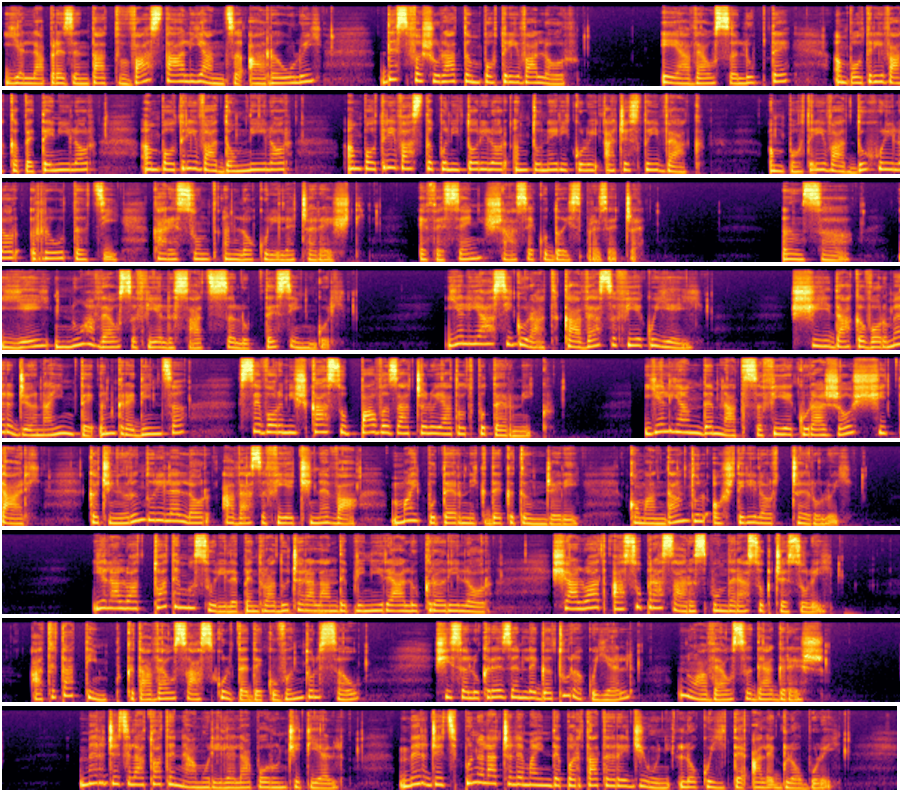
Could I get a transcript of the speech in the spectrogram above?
El le-a prezentat vasta alianță a răului desfășurată împotriva lor. Ei aveau să lupte împotriva căpetenilor, împotriva domniilor, împotriva stăpânitorilor întunericului acestui veac, împotriva duhurilor răutății care sunt în locurile cerești. Efeseni 6 cu 12 Însă, ei nu aveau să fie lăsați să lupte singuri. El i-a asigurat că avea să fie cu ei și, dacă vor merge înainte în credință, se vor mișca sub pavăza celui atotputernic. El i-a îndemnat să fie curajoși și tari, căci în rândurile lor avea să fie cineva mai puternic decât îngerii, comandantul oștirilor cerului. El a luat toate măsurile pentru aducerea la îndeplinire a lucrărilor și a luat asupra sa răspunderea succesului. Atâta timp cât aveau să asculte de cuvântul său și să lucreze în legătură cu el, nu aveau să dea greș. Mergeți la toate neamurile, le-a poruncit el. Mergeți până la cele mai îndepărtate regiuni locuite ale globului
